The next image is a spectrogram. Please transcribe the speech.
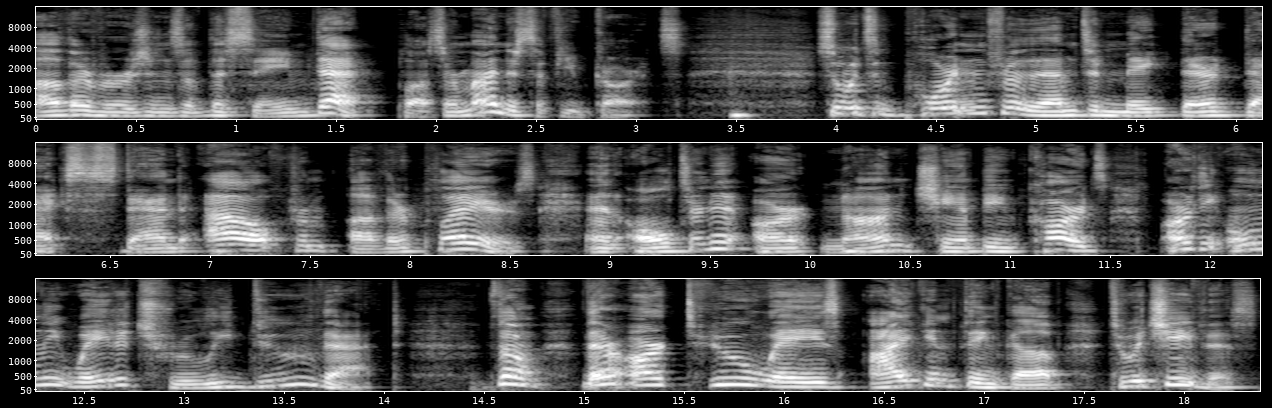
other versions of the same deck, plus or minus a few cards. So it's important for them to make their decks stand out from other players. And alternate art non champion cards are the only way to truly do that. So there are two ways I can think of to achieve this,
